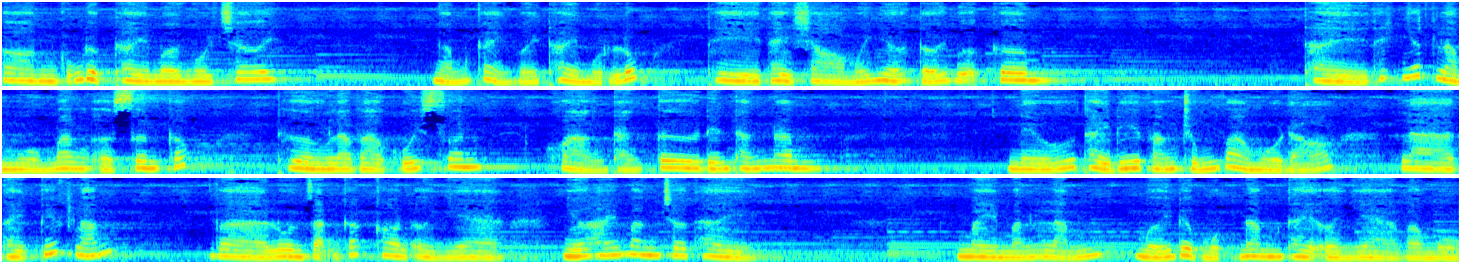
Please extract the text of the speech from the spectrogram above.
con cũng được thầy mời ngồi chơi. Ngắm cảnh với thầy một lúc Thì thầy trò mới nhớ tới bữa cơm. Thầy thích nhất là mùa măng ở Sơn Cốc, Thường là vào cuối xuân, Khoảng tháng 4 đến tháng 5 Nếu thầy đi vắng chúng vào mùa đó Là thầy tiếc lắm Và luôn dặn các con ở nhà Nhớ hái măng cho thầy. May mắn lắm mới được một năm thầy ở nhà vào mùa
